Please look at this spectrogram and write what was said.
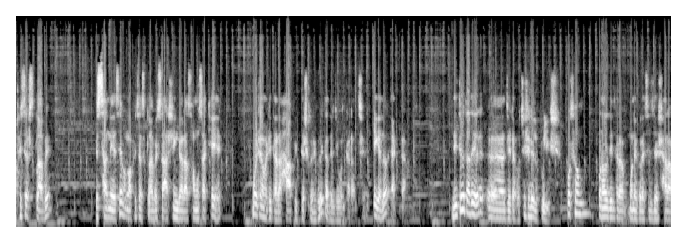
অফিসার্স ক্লাবে স্থান নিয়েছে এবং অফিসার্স ক্লাবে চা, সিঙ্গারা খেয়ে মোটামুটি তারা হাফ ইত্যাস করে করে তাদের জীবন কাটাচ্ছে। এই গেল একটা। দ্বিতীয় তাদের যেটা হচ্ছে সেটা হলো পুলিশ। প্রথম পনেরো দিন তারা মনে করেছে যে সারা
